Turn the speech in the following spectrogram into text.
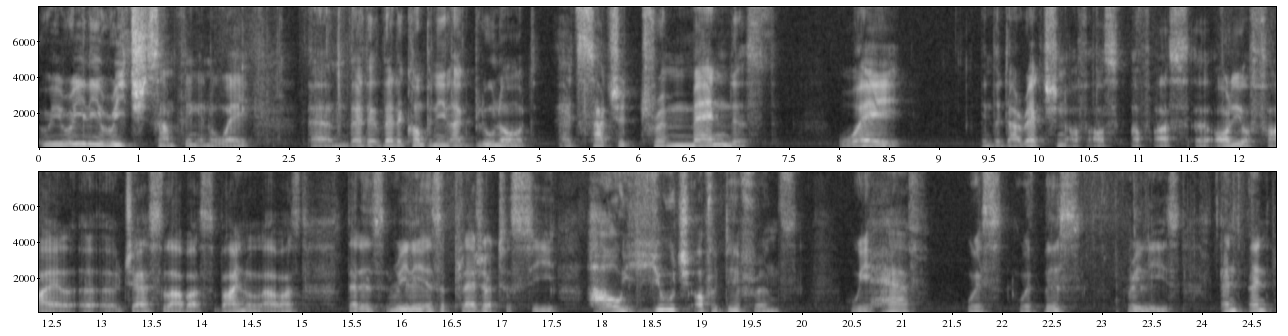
we really reached something in a way um, that, that a company like Blue Note had such a tremendous way in the direction of us, of us uh, audiophile uh, uh, jazz lovers, vinyl lovers, that it really is a pleasure to see how huge of a difference we have with with this release. And and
